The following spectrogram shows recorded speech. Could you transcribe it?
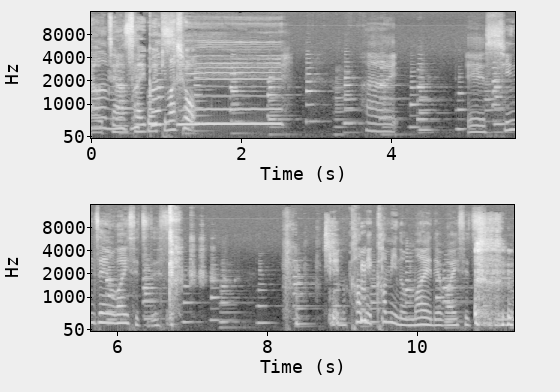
ゃあ、じゃあ最後行きましょう。はい。えー、親善わいせつです。あの神、神の前でわいせつする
